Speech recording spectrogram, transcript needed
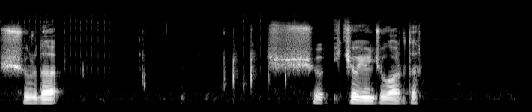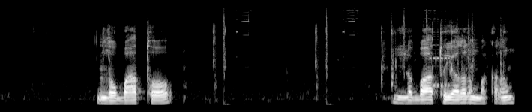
Şurada şu iki oyuncu vardı. Lobato Lobato'yu alalım bakalım.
